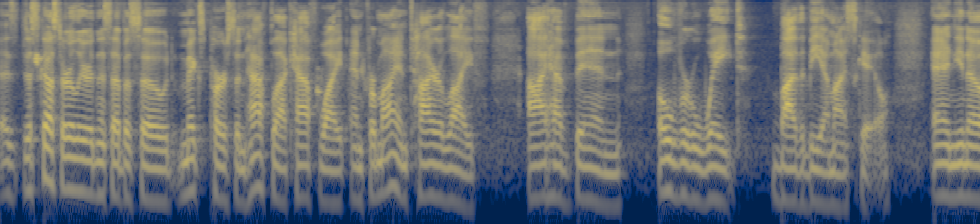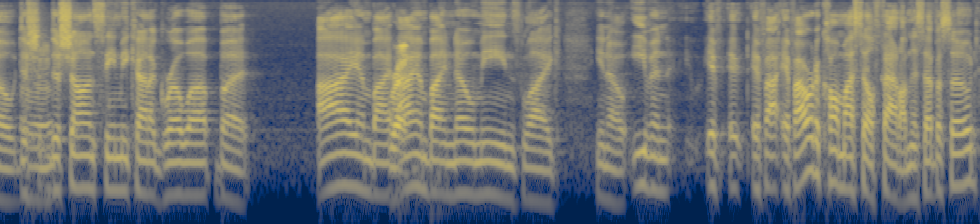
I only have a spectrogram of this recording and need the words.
as discussed earlier in this episode, mixed person, half black, half white, and for my entire life, I have been overweight by the BMI scale, and you know, Desha- Mhm. Da'Shaun's seen me kind of grow up, but I am by Right. I am by no means like you know even. If, if, I if I were to call myself fat on this episode,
